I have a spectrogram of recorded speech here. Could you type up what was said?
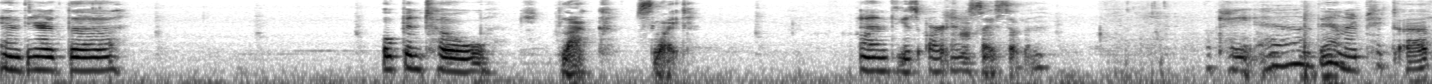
And they're the open toe black slide and these are in a size 7 okay and then I picked up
